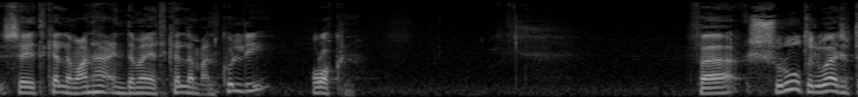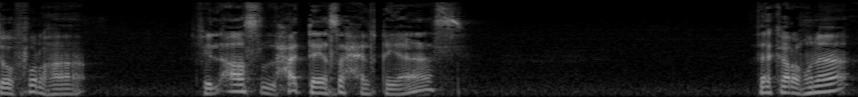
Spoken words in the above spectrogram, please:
سيتكلم عنها عندما يتكلم عن كل ركن. فشروط الواجب توفرها في الأصل حتى يصح القياس. ذكر هنا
